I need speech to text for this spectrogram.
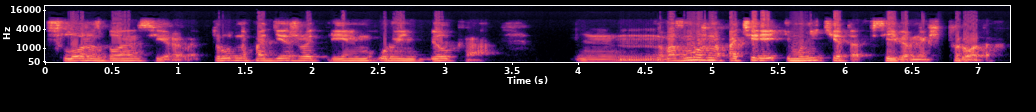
сложно сбалансировать, трудно поддерживать приемлемый уровень белка, возможно потеря иммунитета в северных широтах,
